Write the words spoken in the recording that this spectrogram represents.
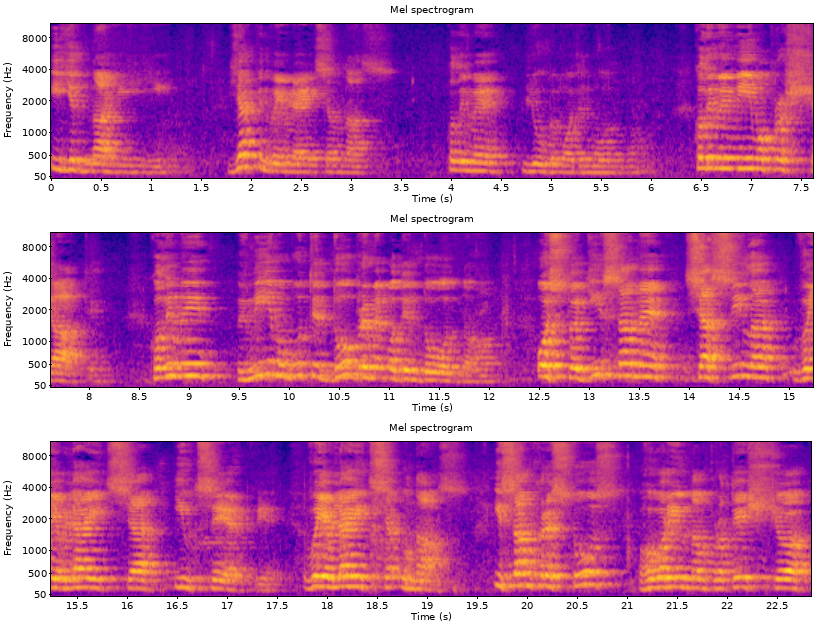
і єднає її. Як він виявляється в нас, коли ми любимо один одного, коли ми вміємо прощати, коли ми вміємо бути добрими один до одного? Ось тоді саме ця сила виявляється і в церкві, виявляється у нас. І сам Христос говорив нам про те, що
